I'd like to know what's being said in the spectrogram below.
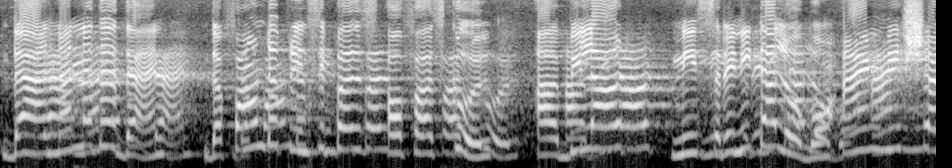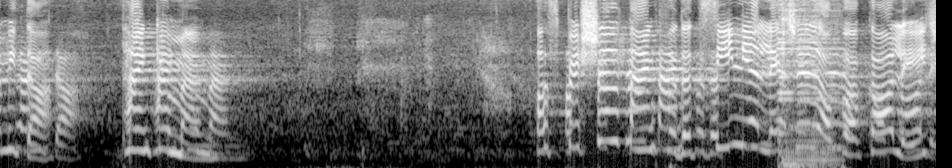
They are none other than the founder principals of our school, our beloved Miss Renita Lobo and Miss Shamita. Thank you, ma'am. A special thank for the senior lecturer of our college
